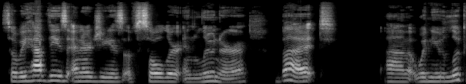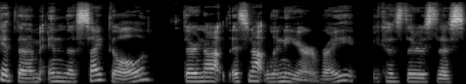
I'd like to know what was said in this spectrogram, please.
So we have these energies of solar and lunar, but um, when you look at them in the cycle, they're not, it's not linear, right? Because there's this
